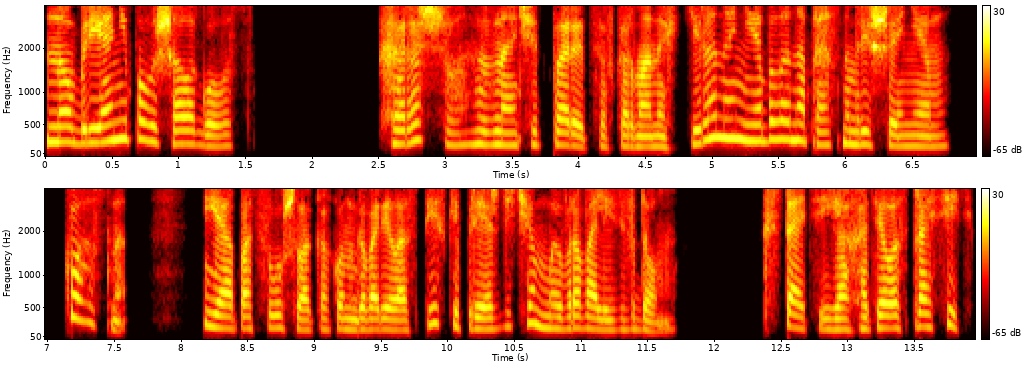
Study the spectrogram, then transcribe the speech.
Но Брия не повышала голос. «Хорошо, значит, порыться в карманах Кирана не было напрасным решением. Классно». Я подслушала, как он говорил о списке, прежде чем мы ворвались в дом. Кстати, я хотела спросить,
